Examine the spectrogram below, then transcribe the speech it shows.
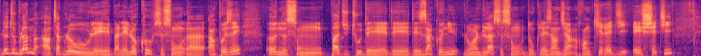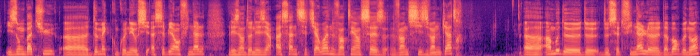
Le double homme, un tableau où les, bah, les locaux se sont euh, imposés. Eux ne sont pas du tout des, des- des inconnus, loin de là. Ce sont donc les Indiens Ranki Reddy et Shetty. Ils ont battu euh, deux mecs qu'on connaît aussi assez bien en finale, les Indonésiens Hassan Setiawan 21-16, 26-24. Euh, un mot de, cette finale euh, d'abord, Benoît.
